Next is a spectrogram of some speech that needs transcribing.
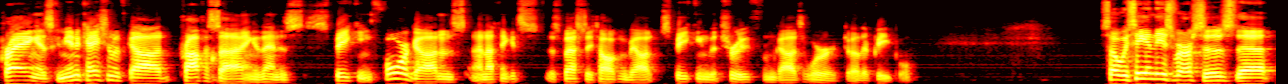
praying is communication with God, prophesying, then is speaking for God. And, and I think it's especially talking about speaking the truth from God's word to other people. So we see in these verses that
